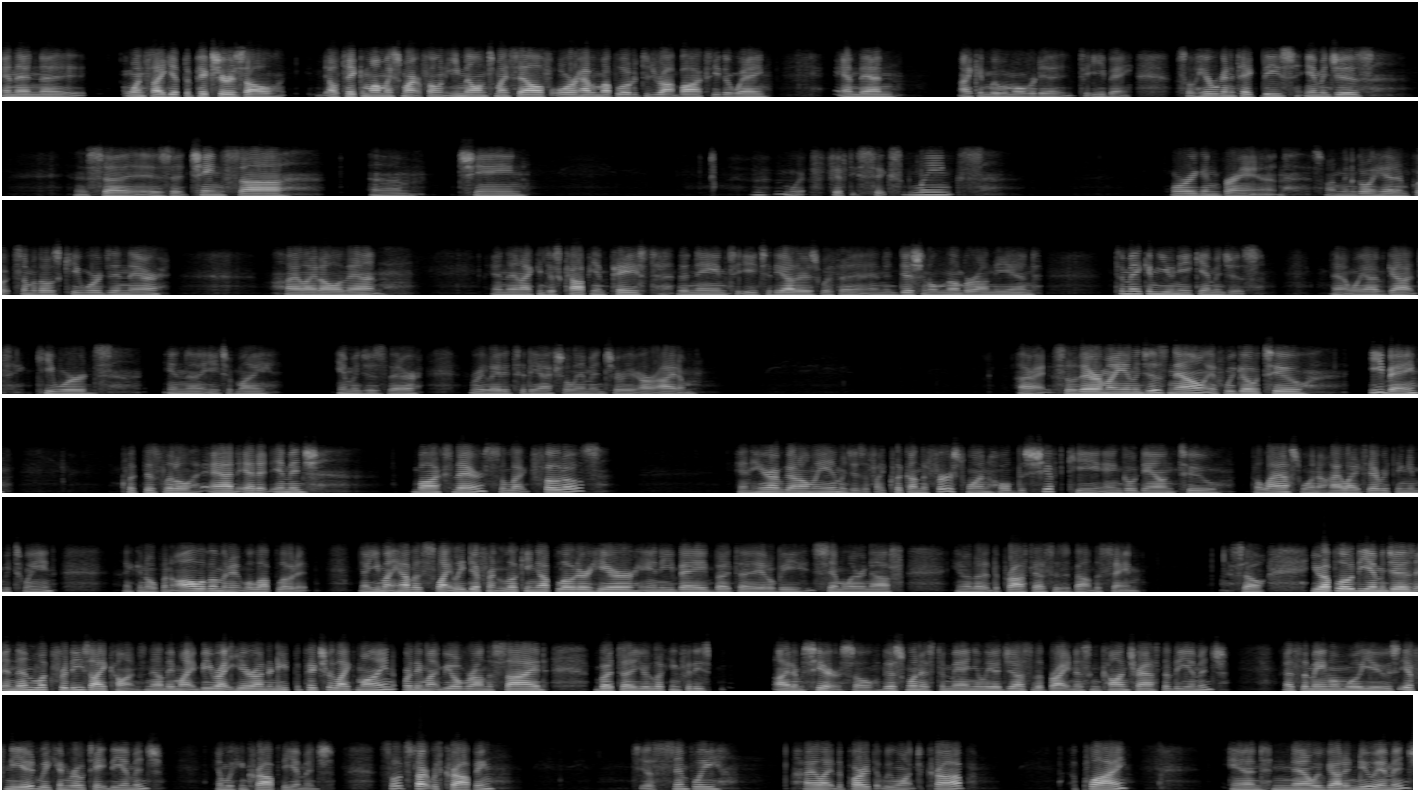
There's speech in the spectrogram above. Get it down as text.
And then once I get the pictures, I'll I'll take them on my smartphone, email them to myself, or have them uploaded to Dropbox, either way, and then I can move them over to, to eBay. So here we're going to take these images. This uh, is a chainsaw um, chain with 56 links, Oregon brand. So I'm going to go ahead and put some of those keywords in there, highlight all of that and then I can just copy and paste the name to each of the others with a, an additional number on the end to make them unique images. That way I've got keywords in uh, each of my images there related to the actual image or, or item. Alright, so there are my images. Now if we go to eBay, click this little Add Edit Image box there, select Photos, and here I've got all my images. If I click on the first one, hold the Shift key and go down to the last one, it highlights everything in between. I can open all of them and it will upload it. Now you might have a slightly different looking uploader here in eBay, but uh, it'll be similar enough. You know, the, the process is about the same. So you upload the images and then look for these icons. Now they might be right here underneath the picture like mine, or they might be over on the side, but uh, you're looking for these items here. So this one is to manually adjust the brightness and contrast of the image. That's the main one we'll use. If needed, we can rotate the image and we can crop the image. So let's start with cropping. Just simply highlight the part that we want to crop, apply, and now we've got a new image.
